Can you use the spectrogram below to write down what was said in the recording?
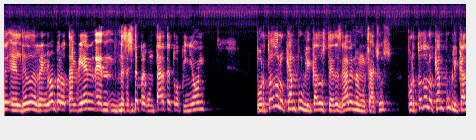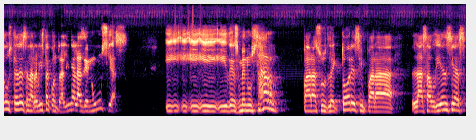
el dedo del renglón, pero también eh, necesito preguntarte tu opinión por todo lo que han publicado ustedes, grábenme muchachos, por todo lo que han publicado ustedes en la revista Contralínea, las denuncias y, desmenuzar para sus lectores y para las audiencias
